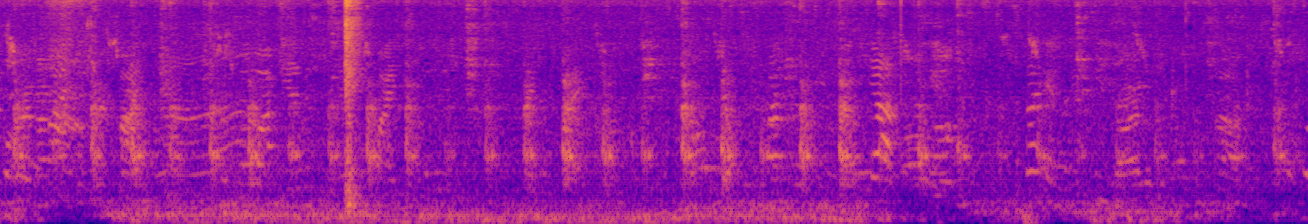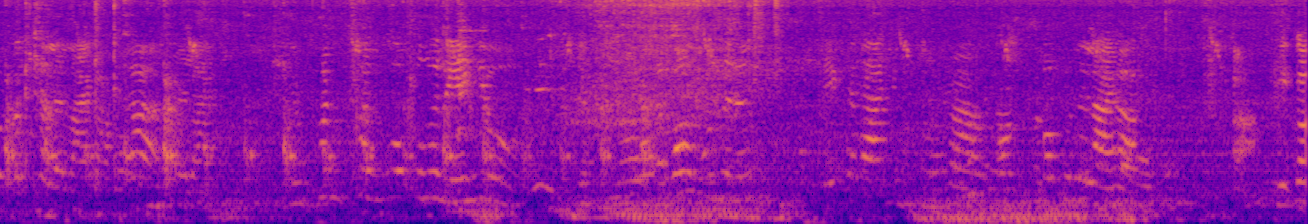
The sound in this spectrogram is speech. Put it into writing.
เพราะว่าเนี้ยไปไปไปมันยากก็เห็นที่คนก็จะหลายๆแบบว่าหลายๆพันพันพวกมือเลี้ยงอยู่แล้วก็มือนึงเล็กกระดานอยู่ค่ะขอบคุณหลายๆค่ะนี่ก็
